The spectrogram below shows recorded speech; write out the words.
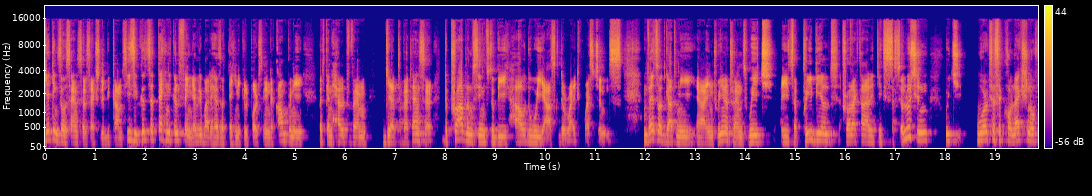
getting those answers actually becomes easy because it's a technical thing. Everybody has a technical person in the company that can help them get that answer. The problem seems to be how do we ask the right questions? And that's what got me uh, into InnerTrends, which is a pre built product analytics solution, which works as a collection of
